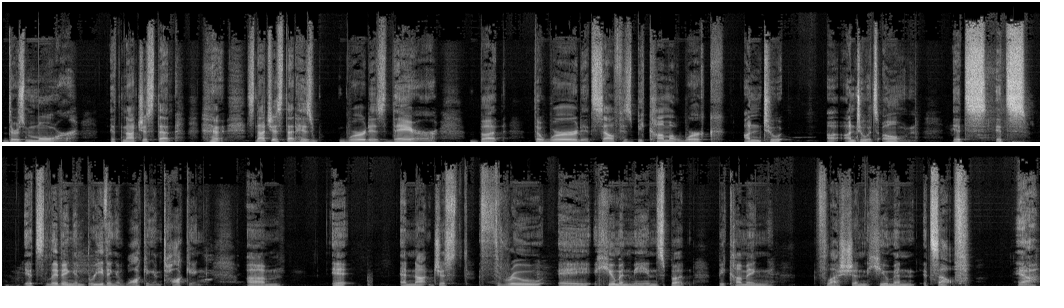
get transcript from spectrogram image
There's more. It's not just that it's not just that His word is there, but the word itself has become a work unto uh, unto its own. It's it's it's living and breathing and walking and talking, um, it, and not just through a human means, but becoming flesh and human itself. Yeah.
